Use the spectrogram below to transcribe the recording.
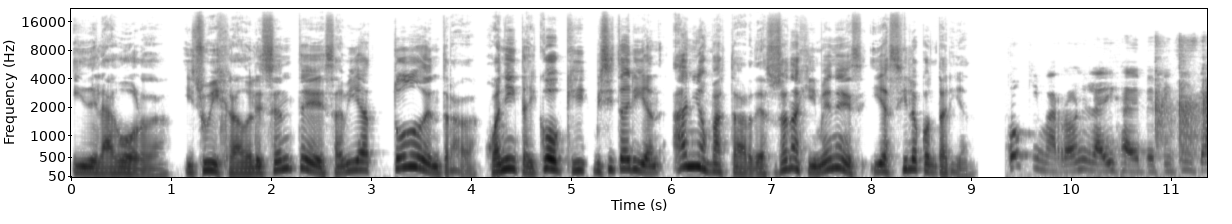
y de la gorda. Y su hija adolescente sabía todo de entrada. Juanita y Coqui visitarían años más tarde a Susana Jiménez y así lo contarían. Coqui Marrón, la hija de Pepitito.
